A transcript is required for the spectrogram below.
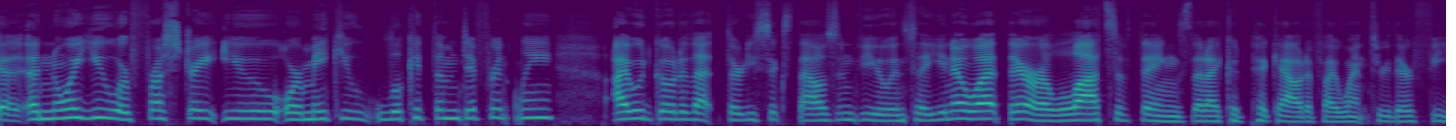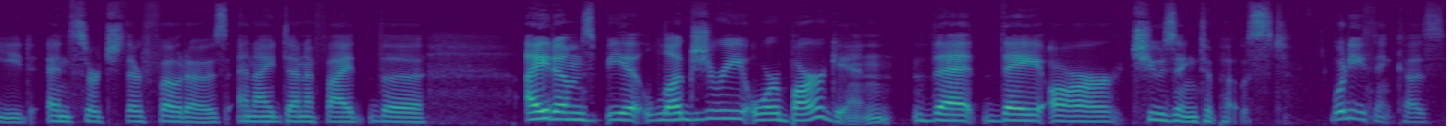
uh, annoy you or frustrate you or make you look at them differently i would go to that 36,000 view and say you know what there are lots of things that i could pick out if i went through their feed and searched their photos and identified the items be it luxury or bargain that they are choosing to post what do you think, Cuz?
